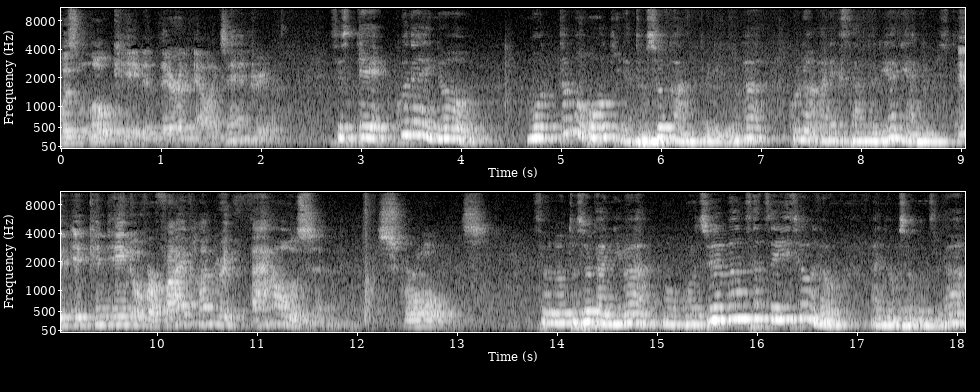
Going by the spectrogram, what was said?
was located there in Alexandria. そして古代の最も大きな図書館というのがこのアレクサンドリアにありました It, it contained over 500,000 scrolls. その図書館にはもう50万冊以上のあの書物が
